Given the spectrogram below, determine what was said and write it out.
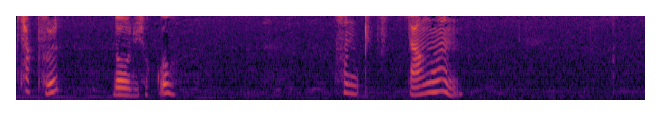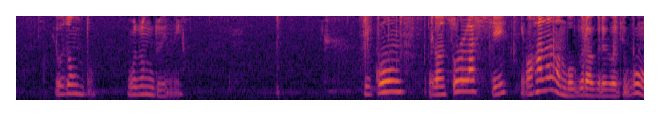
착풀 넣어주셨고 한 양은 요 정도 요 정도 있네요. 그리고 이건 솔라씨. 이거 하나만 먹으라 그래가지고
